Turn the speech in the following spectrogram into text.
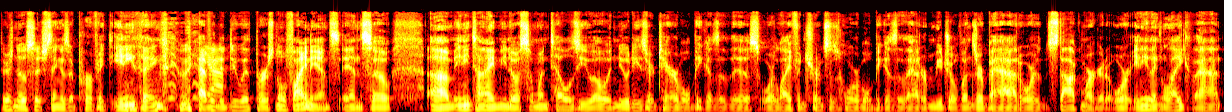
There's no such thing as a perfect anything having yeah. to do with personal finance. And so, um, anytime you know someone tells you, "Oh, annuities are terrible because of this," or "Life insurance is horrible because of that," or "Mutual funds are bad," or "Stock market," or anything like that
